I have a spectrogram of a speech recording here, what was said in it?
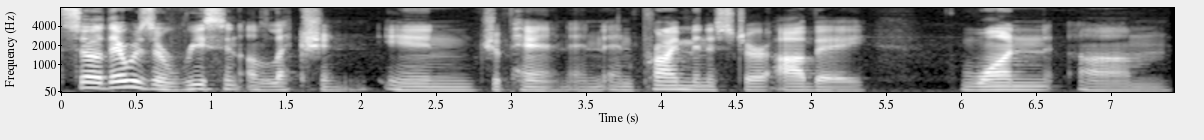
So there was a recent election in Japan, and, and Prime Minister Abe won um,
